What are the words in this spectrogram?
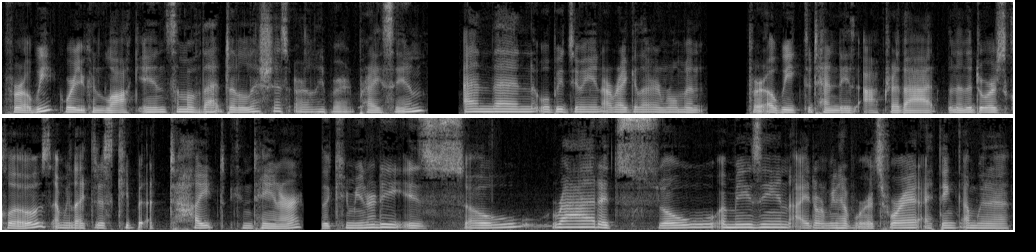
for a week where you can lock in some of that delicious early bird pricing. And then we'll be doing our regular enrollment for a week to 10 days after that. And then the doors close, and we like to just keep it a tight container. The community is so rad. It's so amazing. I don't even have words for it. I think I'm going to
